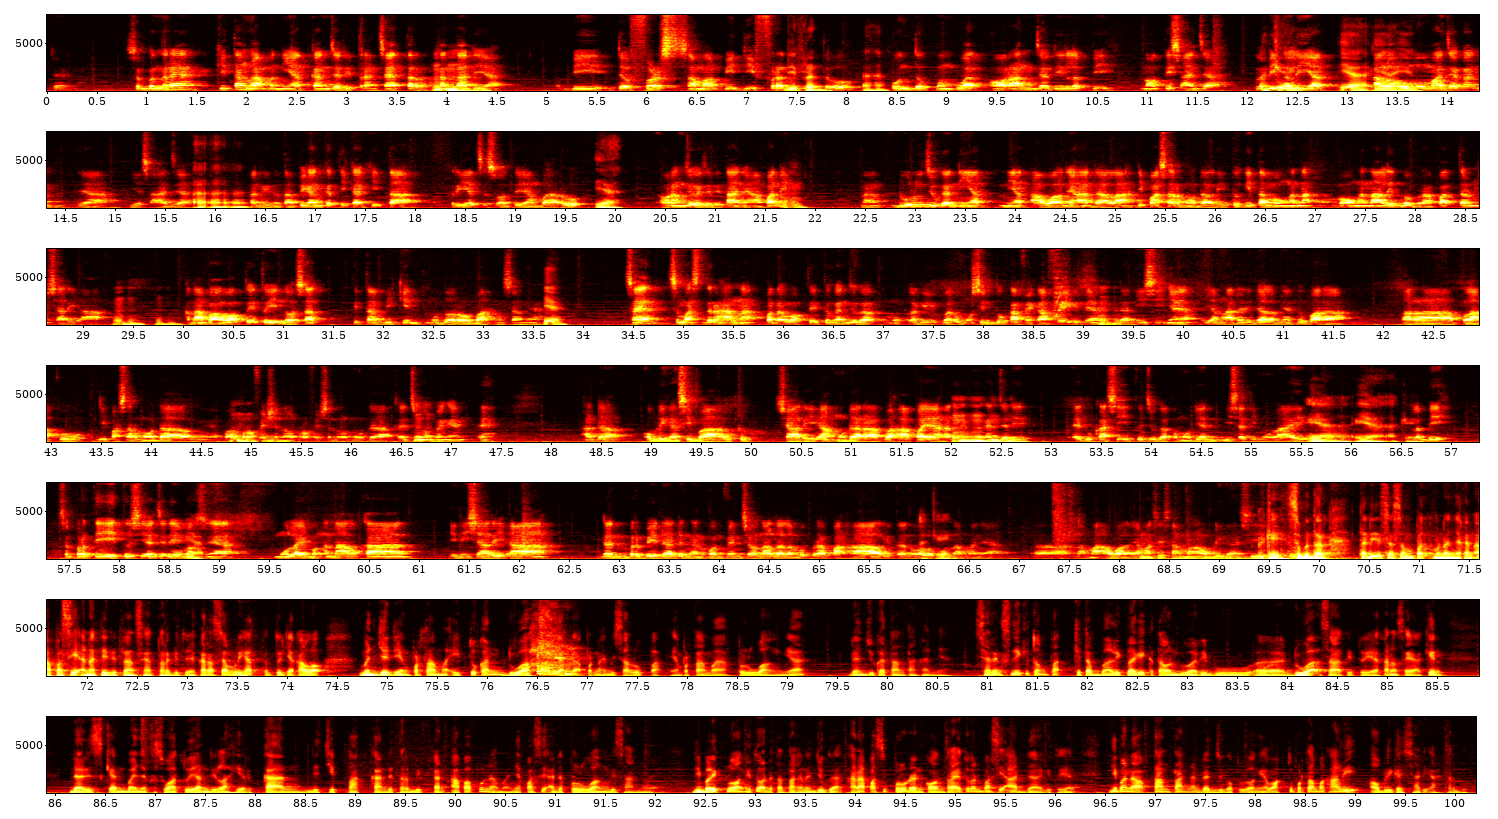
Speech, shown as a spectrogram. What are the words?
Jadi, Sebenarnya kita nggak meniatkan jadi trendsetter, kan Mhm. tadi ya, be the first sama be different, Different. itu Aha. untuk membuat orang jadi lebih notice aja, lebih Oke. ngeliat. Iya, Kalau iya. umum aja kan, ya biasa aja, ah. kan gitu. Tapi kan ketika kita create sesuatu yang baru, Iya. Orang juga jadi tanya apa nih. Mhm. Nah, dulu juga niat niat awalnya adalah di pasar modal itu kita mau ngena, mau ngenalin beberapa term syariah. Mhm. Mhm. Kenapa waktu itu Indosat kita bikin mudorobah misalnya? Iya. Saya cuma sederhana pada waktu itu kan juga lagi baru musim tuh kafe-kafe gitu ya dan isinya yang ada di dalamnya tuh para para pelaku di pasar modal, apa Mhm. profesional-profesional muda. Saya cuma Mhm. pengen eh ada obligasi baru tuh syariah mudarabah apa ya kan Mhm. kan jadi edukasi itu juga kemudian bisa dimulai gitu. Iya, iya, oke. lebih seperti itu sih ya. Jadi Iya. maksudnya mulai mengenalkan ini syariah dan berbeda dengan konvensional dalam beberapa hal gitu kan walaupun Oke. namanya eh, nama awalnya masih sama obligasi. Oke, gitu. sebentar. Tadi saya sempat menanyakan apa sih anak jadi translator gitu ya. Karena saya melihat tentunya kalau menjadi yang pertama itu kan dua hal yang nggak pernah bisa lupa. Yang pertama peluangnya dan juga tantangannya. Sharing sedikit dong Pak. Kita balik lagi ke tahun 2002 saat itu ya. Karena saya yakin dari sekian banyak sesuatu yang dilahirkan, diciptakan, diterbitkan, apa pun namanya pasti ada peluang di sana. Di balik peluang itu ada tantangannya juga. Karena pasti pro dan kontra itu kan pasti ada gitu ya. Gimana tantangan dan juga peluangnya waktu pertama kali obligasi syariah terbit?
